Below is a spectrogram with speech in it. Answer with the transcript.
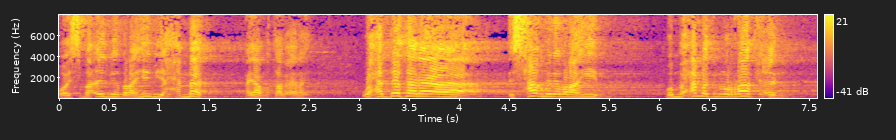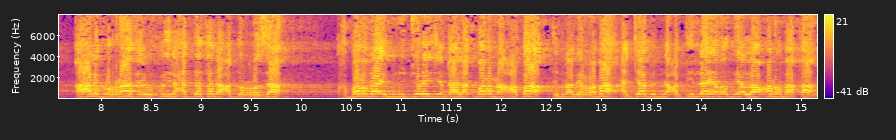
oo ismaaciil bin ibraahim iyo xamaad ayaa mutaabicinaya. Waxadaana isxaaq bin ibraahim wa muxamed ibnu raaficin qaala ibnu raafic wuxuu yidhi xadaana cabdurazaaq akhbarana ibnu jurayjin qaala akhbarana caطa ibn abi rabax can jaabir bni cabdillaahi radi allahu canhuma qaal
